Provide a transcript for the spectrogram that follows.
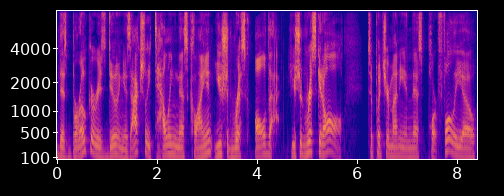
this broker is doing is actually telling this client you should risk all that. You should risk it all to put your money in this portfolio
